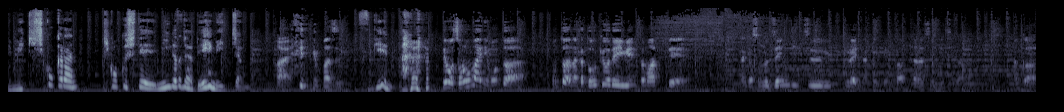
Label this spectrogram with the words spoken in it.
えメキシコから帰国して、新潟じゃなくて愛媛行っちゃうんだ。はい。まず。すげえな。でもその前に本当は、本当はなんか東京でイベントもあって、なんかその前日ぐらいになんかイベントあったらしいんですが、なんか、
